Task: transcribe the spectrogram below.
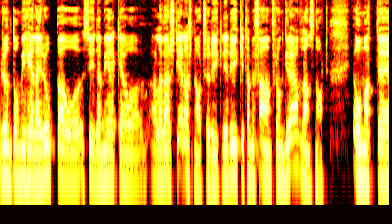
runt om i hela Europa och Sydamerika och alla världsdelar snart så ryker det. ryker ta mig fan från Grönland snart om att eh,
